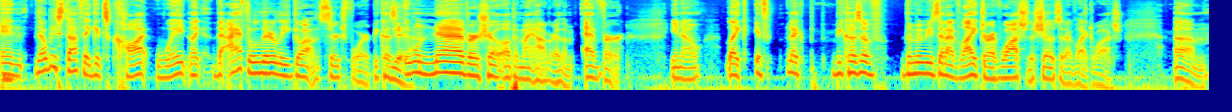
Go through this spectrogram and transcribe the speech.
and there'll be stuff that gets caught way like that I have to literally go out and search for it because Yeah. it will never show up in my algorithm ever. You know, like if like because of the movies that I've liked or I've watched, the shows that I've liked to watch. Um,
